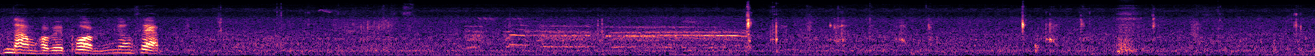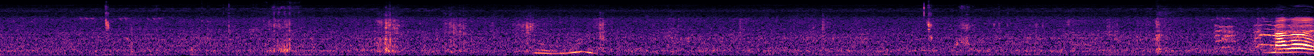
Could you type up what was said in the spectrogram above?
ดน้ำเข้าไปพร้อมยังแซ่บมาเลย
